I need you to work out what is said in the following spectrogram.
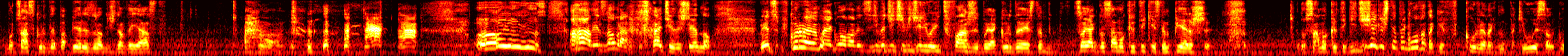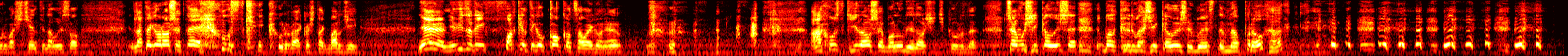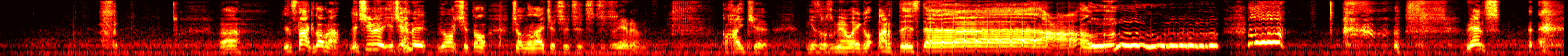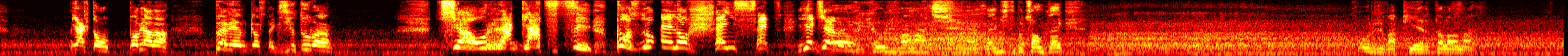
bo czas, kurde, papiery zrobić na wyjazd. O Jezus! Aha, więc dobra, słuchajcie, jeszcze jedno. Więc wkurwia mnie moja głowa, więc nie będziecie widzieli mojej twarzy, bo ja kurde jestem, co jak do samokrytyki jestem pierwszy. Do samokrytyki. Dzisiaj jakaś ta, ta głowa takie wkurwia, tak, taki łysol, kurwa, ścięty na łyso. Dlatego roszę te chustki, kurwa, jakoś tak bardziej... Nie wiem, nie widzę tej fucking tego koko całego, nie? A chustki noszę, bo lubię nosić, kurde. Czemu się kołyszę? Bo kurwa się kołyszę, bo jestem na prochach. Więc tak, dobra, lecimy, jedziemy, wyłączcie to, czy oglądajcie, czy, czy, czy, czy, czy nie wiem. Kochajcie niezrozumiałego artystę. Więc jak to powiada pewien gostek z YouTube'a, Ciao ragazzi! Pozdro Elo 600! Jedziemy! kurwa mać, zajebisty początek. Kurwa pierdolona.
